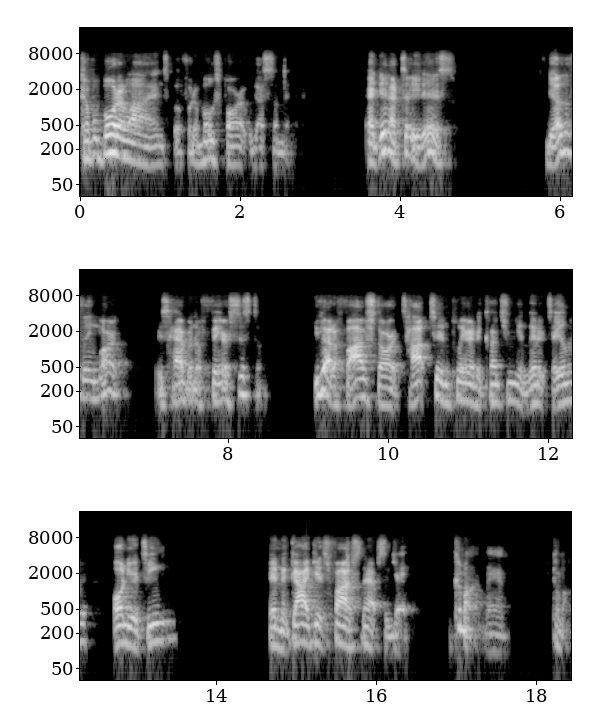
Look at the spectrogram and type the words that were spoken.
Couple borderlines, but for the most part, we got some in there. And then I tell you this the other thing, Mark, is having a fair system. You got a five star top 10 player in the country and Leonard Taylor on your team, and the guy gets five snaps a game. Come on, man. Come on.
